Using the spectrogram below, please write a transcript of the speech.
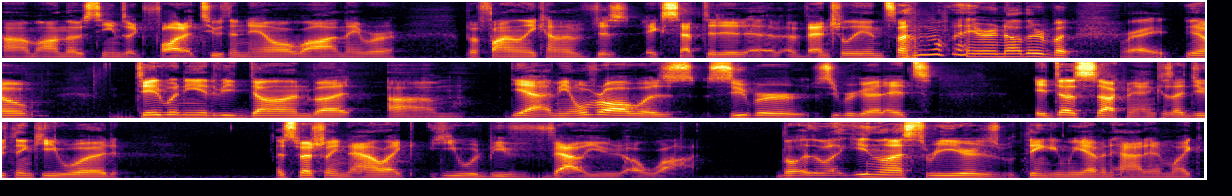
um, on those teams. Like fought it tooth and nail a lot, and they were, but finally kind of just accepted it uh, eventually in some way or another. But right, you know, did what needed to be done. But um, yeah, I mean, overall was super super good. It's it does suck, man, because I do think he would, especially now, like he would be valued a lot like in the last three years, thinking we haven't had him. Like,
